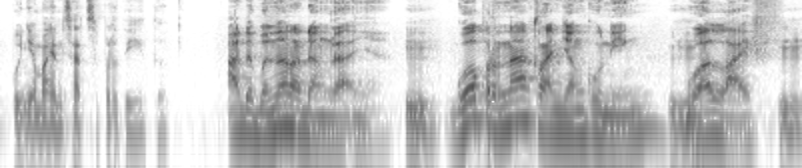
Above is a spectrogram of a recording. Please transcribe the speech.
punya mindset seperti itu? Ada benar ada enggaknya. Hmm. Gue pernah keranjang kuning, Mhm. gua live. Hmm.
